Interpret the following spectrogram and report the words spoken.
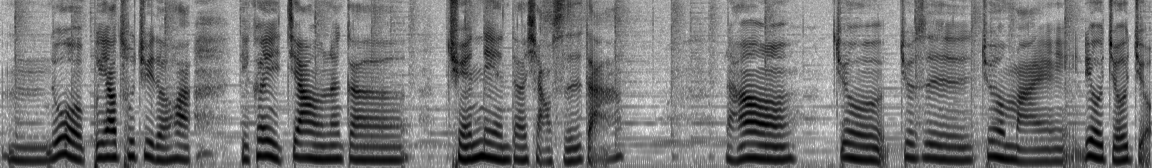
嗯如果不要出去的话，也可以叫那个全年的小时达，然后就就是就买六九九，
